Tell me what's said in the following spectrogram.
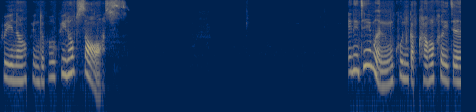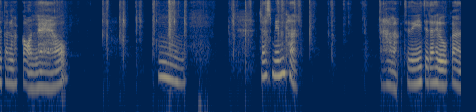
Queen of Pentacle Queen of Swords Energy เหมือนคุณกับเขาเคยเจอกันมาก่อนแล้ว อืม Judgment ค่ะเอาล่ะทีนี้จะได้รู้กัน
